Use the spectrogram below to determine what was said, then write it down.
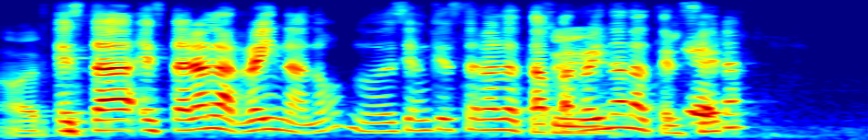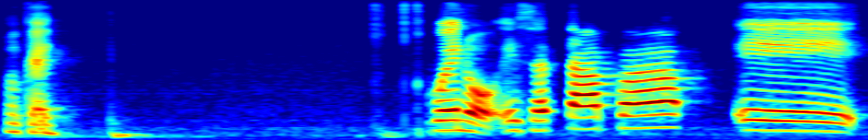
a ver. Esta, esta, era la reina, ¿no? ¿No decían que esta era la etapa reina, la tercera? Eh, ok. Bueno, esa etapa, eh,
